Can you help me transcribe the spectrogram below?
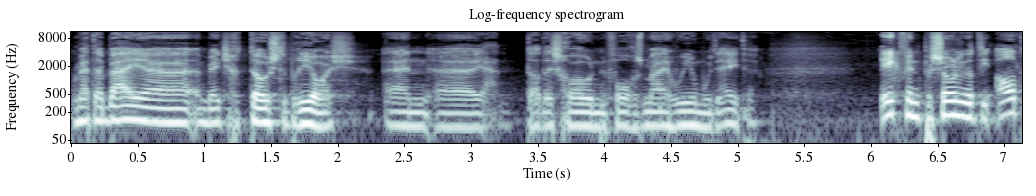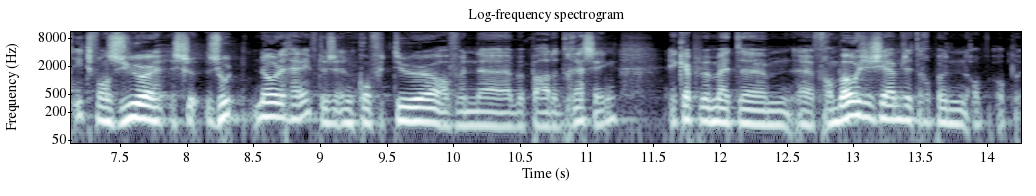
Met daarbij eh, een beetje getooste brioche. En eh, ja, dat is gewoon volgens mij hoe je moet eten. Ik vind persoonlijk dat hij altijd iets van zuur, zo- zoet nodig heeft. Dus een confituur of een eh, bepaalde dressing. Ik heb er met ehm eh frambozenjam zit er op, een, op, op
